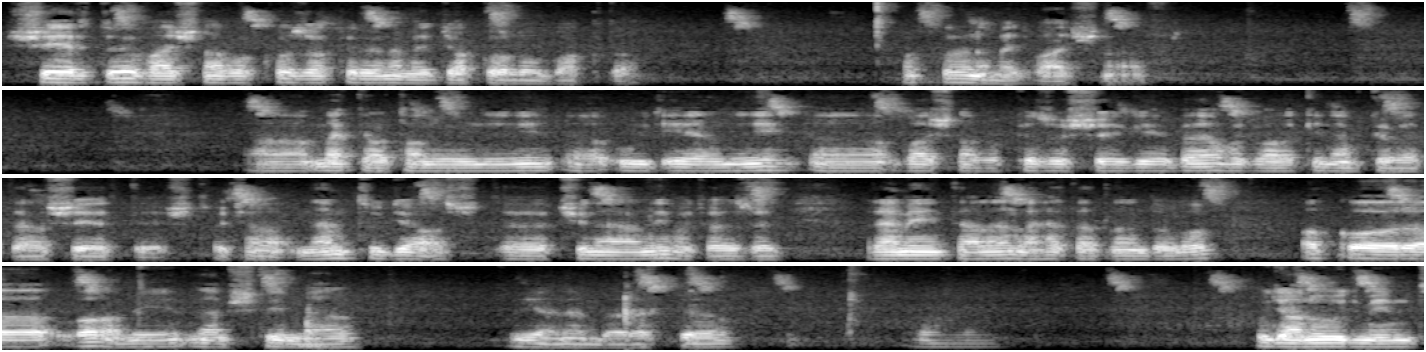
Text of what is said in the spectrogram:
sértő vajsnávokhoz, akkor ő nem egy gyakorló bakta. Akkor ő nem egy vajsnáv. meg kell tanulni úgy élni Vajsnagok közösségében, hogy valaki nem követel sértést. Hogyha nem tudja azt csinálni, hogyha ez egy reménytelen, lehetetlen dolog, akkor valami nem stimmel ilyen emberekkel. Ugyanúgy, mint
